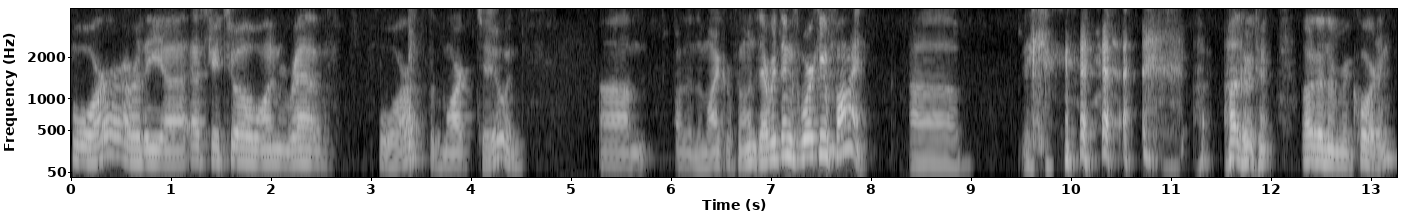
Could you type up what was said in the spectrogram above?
IV or the uh, SJ201 Rev 4 for the Mark II, and um, other than the microphones, everything's working fine. Uh, other than other than recording,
